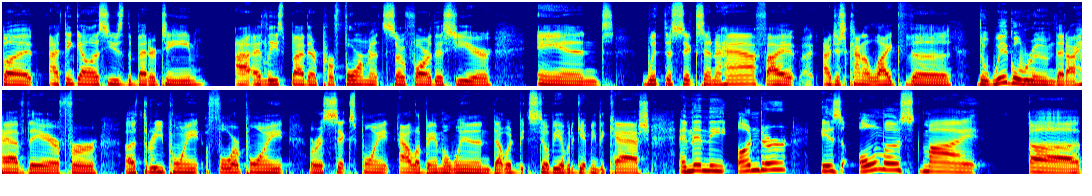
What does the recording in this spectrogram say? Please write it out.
But I think LSU is the better team, uh, at least by their performance so far this year, and with the six and a half, I I just kind of like the the wiggle room that I have there for a three point, a four point, or a six point Alabama win that would be, still be able to get me the cash. And then the under is almost my uh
